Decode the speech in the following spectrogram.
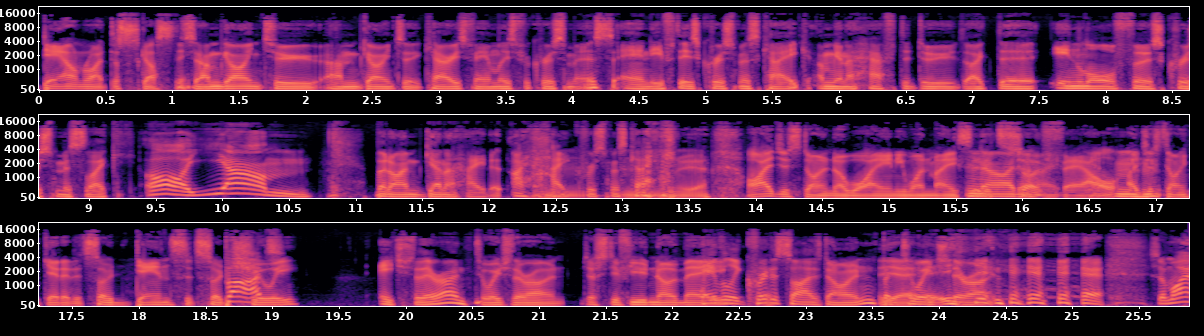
downright disgusting. So I'm going to I'm going to Carrie's families for Christmas, and if there's Christmas cake, I'm going to have to do like the in-law first Christmas, like oh yum, but I'm gonna hate it. I hate Christmas cake. yeah, I just don't know why anyone makes it. No, it's I so foul. I Mhm. just don't get it. It's so dense. It's so But- chewy. Each to their own. To each their own. Just if you know me, Heavily criticised own, but Yeah. to each their own. Yeah. So my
